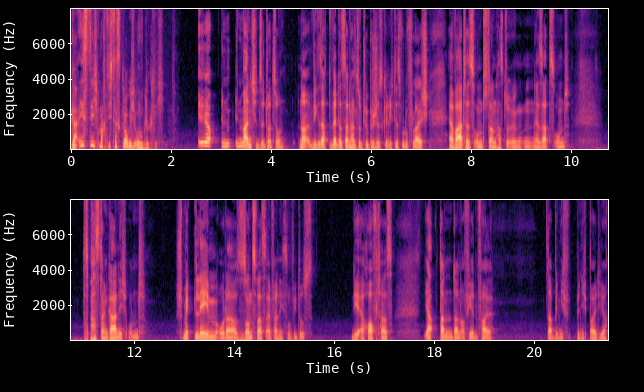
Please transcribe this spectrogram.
geistig macht dich das, glaube ich, unglücklich. Ja, in, in manchen Situationen. Na, wie gesagt, wenn das dann halt so typisches Gericht ist, wo du Fleisch erwartest und dann hast du irgendeinen Ersatz und das passt dann gar nicht und schmeckt lame oder sonst was einfach nicht so, wie du es dir erhofft hast. Ja, dann, dann auf jeden Fall. Da bin ich, bin ich bei dir.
